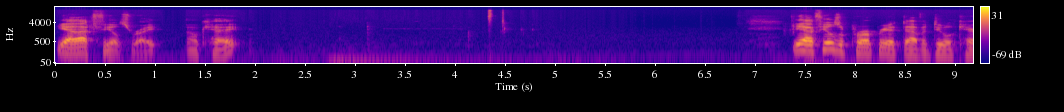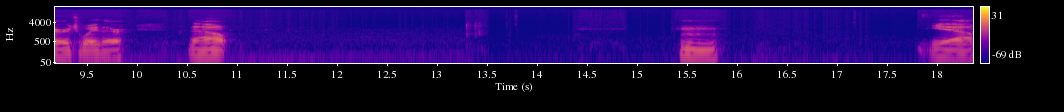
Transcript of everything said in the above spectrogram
Yeah, that feels right. Okay. Yeah, it feels appropriate to have a dual carriageway there. Now, hmm. Yeah.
